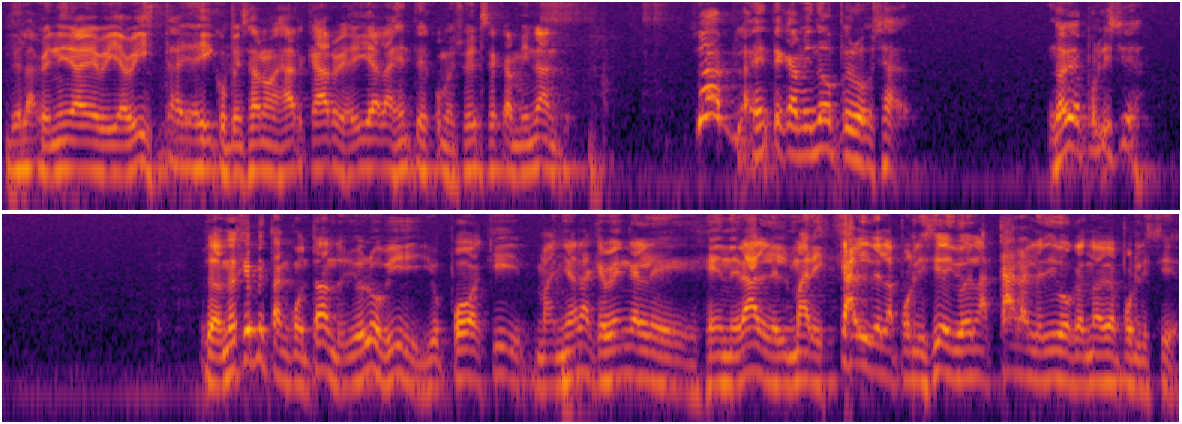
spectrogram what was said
de la avenida de Bellavista y ahí comenzaron a dejar carros y ahí ya la gente comenzó a irse caminando. O sea, la gente caminó, pero o sea, no había policía. O sea, no es que me están contando, yo lo vi, yo puedo aquí, mañana que venga el general, el mariscal de la policía, yo en la cara le digo que no había policía.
